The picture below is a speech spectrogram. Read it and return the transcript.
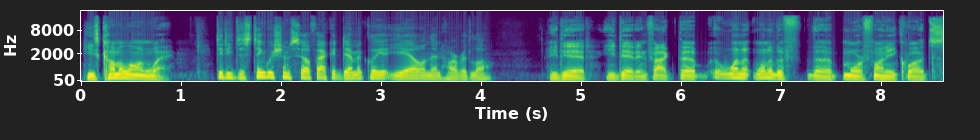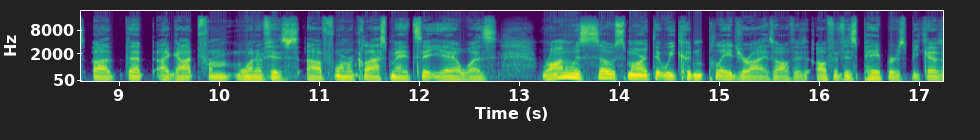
he's come a long way. Did he distinguish himself academically at Yale and then Harvard Law? He did. He did. In fact, the one one of the the more funny quotes uh, that I got from one of his uh, former classmates at Yale was, "Ron was so smart that we couldn't plagiarize off of, off of his papers because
